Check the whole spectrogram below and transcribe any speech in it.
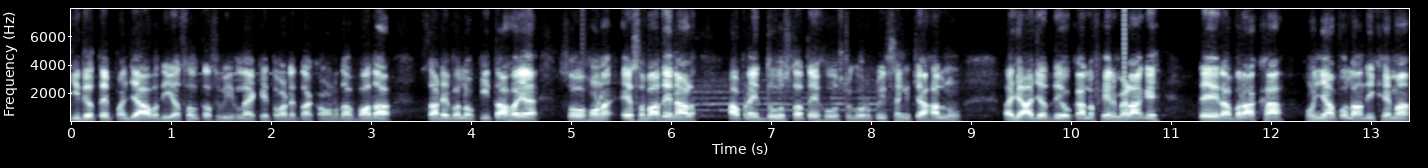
ਜਿਹਦੇ ਉੱਤੇ ਪੰਜਾਬ ਦੀ ਅਸਲ ਤਸਵੀਰ ਲੈ ਕੇ ਤੁਹਾਡੇ ਤੱਕ ਆਉਣ ਦਾ ਵਾਅਦਾ ਸਾਡੇ ਵੱਲੋਂ ਕੀਤਾ ਹੋਇਆ ਸੋ ਹੁਣ ਇਸ ਵਾਅਦੇ ਨਾਲ ਆਪਣੇ ਦੋਸਤ ਅਤੇ ਹੋਸਟ ਗੁਰਪ੍ਰੀਤ ਸਿੰਘ ਚਾਹਲ ਨੂੰ ਇਜਾਜ਼ਤ ਦਿਓ। ਕੱਲ ਫੇਰ ਮਿਲਾਂਗੇ। ਤੇ ਰੱਬ ਰਾਖਾ, ਹੋਈਆਂ ਭੁੱਲਾਂ ਦੀ ਖੇਮਾ।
